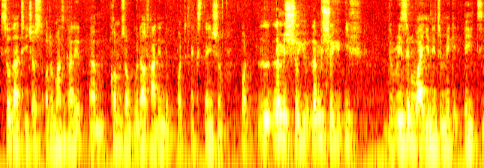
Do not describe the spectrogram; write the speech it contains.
so that it just automatically um, comes up without adding the port extension. But let me show you let me show you if the reason why you need to make it 80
